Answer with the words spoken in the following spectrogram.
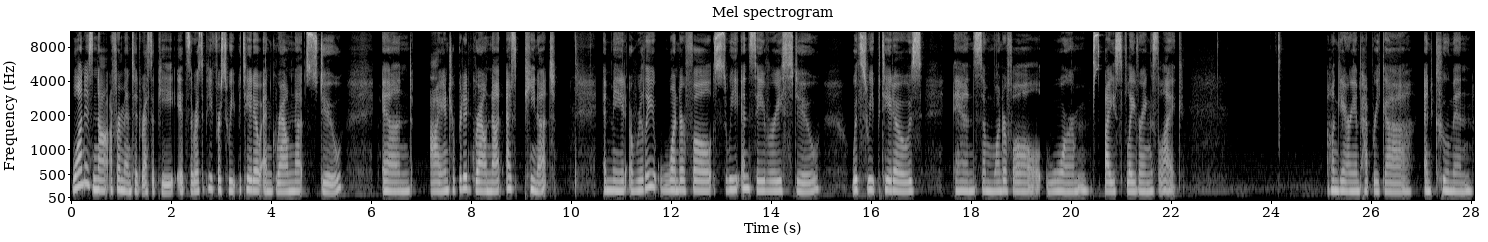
One is not a fermented recipe, it's a recipe for sweet potato and groundnut stew. And I interpreted groundnut as peanut and made a really wonderful sweet and savory stew with sweet potatoes and some wonderful warm spice flavorings like Hungarian paprika and cumin,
